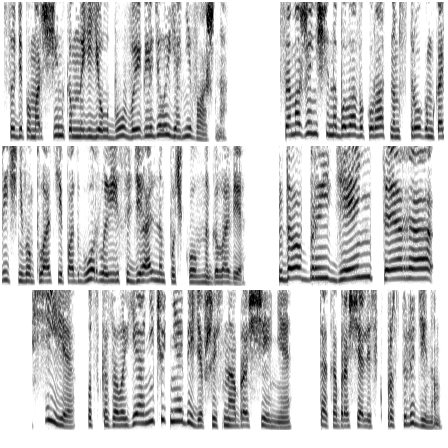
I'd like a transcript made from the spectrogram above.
Судя по морщинкам на ее лбу, выглядела я неважно. Сама женщина была в аккуратном строгом коричневом платье под горло и с идеальным пучком на голове. «Добрый день, Терра...» «Сия», — подсказала я, ничуть не обидевшись на обращение так обращались к простолюдинам.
